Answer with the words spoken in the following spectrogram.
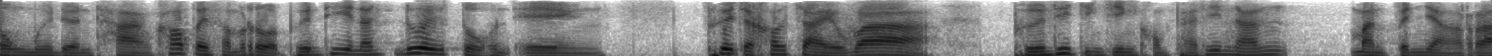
ลงมือเดินทางเข้าไปสำรวจพื้นที่นั้นด้วยตัวคุณเอง เพื่อจะเข้าใจว่าพื้นที่จริง ๆ ของแผนที่นั้นมันเป็นอย่างไร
